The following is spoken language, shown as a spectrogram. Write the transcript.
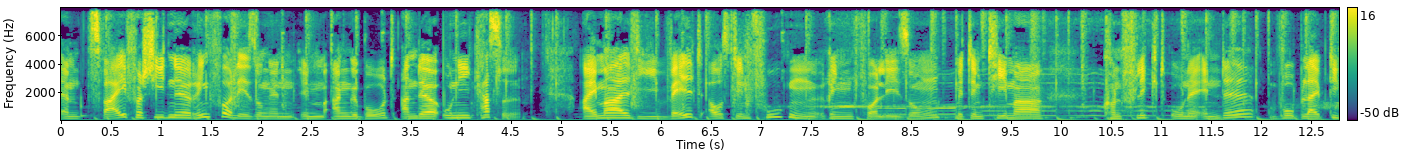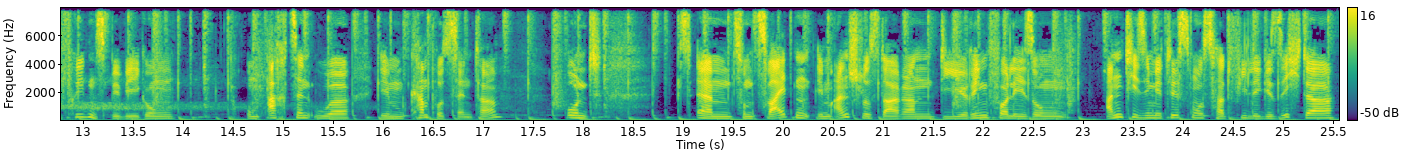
ähm, zwei verschiedene Ringvorlesungen im Angebot an der Uni Kassel. Einmal die Welt aus den Fugen Ringvorlesung mit dem Thema Konflikt ohne Ende, wo bleibt die Friedensbewegung? Um 18 Uhr im Campus Center. Und ähm, zum Zweiten im Anschluss daran die Ringvorlesung Antisemitismus hat viele Gesichter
